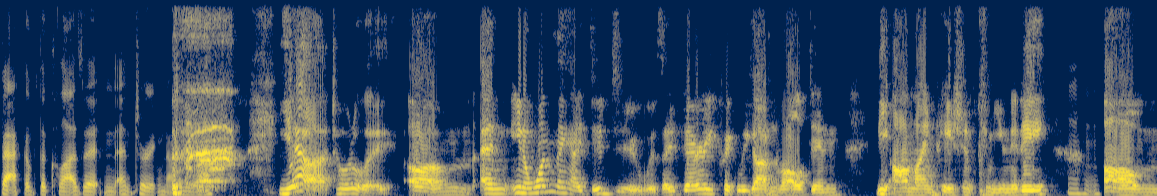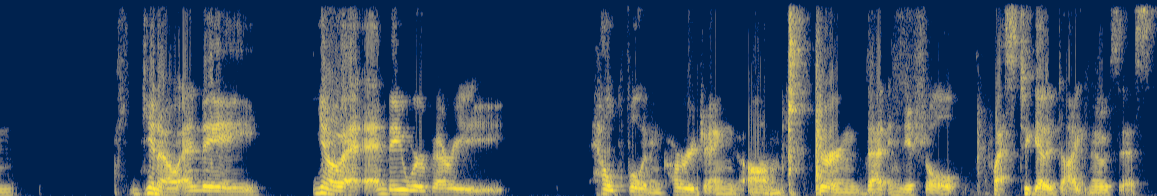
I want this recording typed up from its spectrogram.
back of the closet and entering Narnia. Yeah, totally. Um, and you know, one thing I did do was I very quickly got involved in the online patient community. hmm Um, you know, and they, you know, and they were very helpful and encouraging um, during that initial quest to get a diagnosis.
